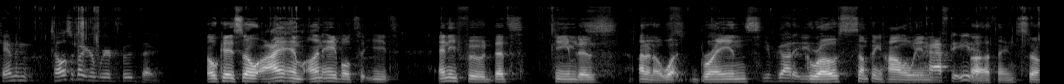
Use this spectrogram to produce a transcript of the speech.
Camden, tell us about your weird food thing. okay, so I am unable to eat any food that's themed as I don't know what brains. You've gotta eat it. gross something Halloween. You have to eat uh, thing. So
